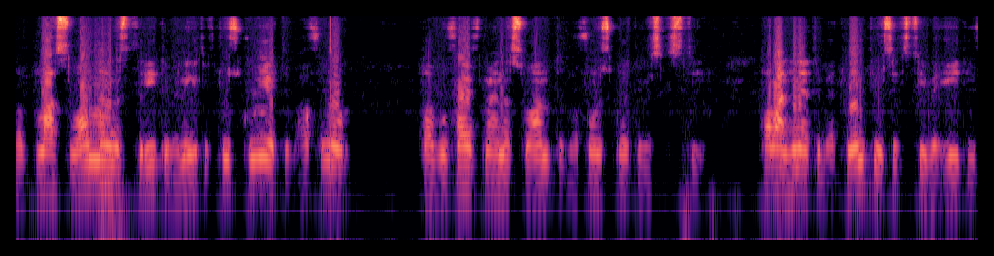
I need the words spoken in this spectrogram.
طب plus 1 minus 3 تبقى negative 2 square تبقى 4 طب و5 minus 1 تبقى 4 square تبقى 16 طبعا هنا تبقى 20 و6 يبقى 84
